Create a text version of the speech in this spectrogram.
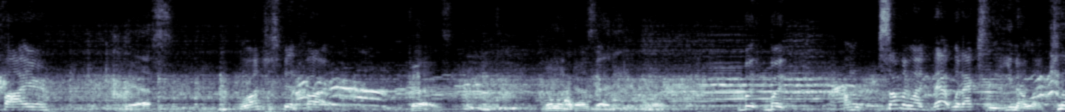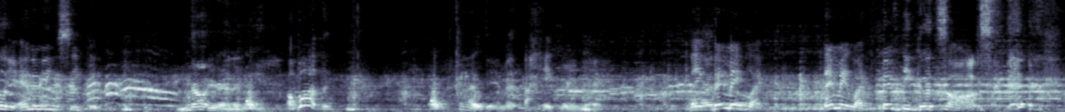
fire? Yes, Why don't you spit fire? because no one does that anymore. But but um, something like that would actually, you know, like kill your enemies. So you could. Know your enemy. Oh, but God damn it! I hate Green Day. They I they made like they made like 50 good songs.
